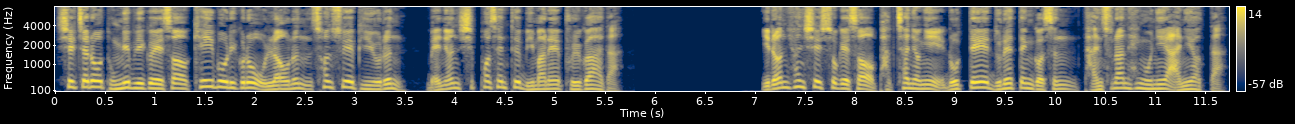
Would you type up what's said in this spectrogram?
실제로 독립리그에서 K보리그로 올라오는 선수의 비율은 매년 10% 미만에 불과하다. 이런 현실 속에서 박찬영이 롯데에 눈에 띈 것은 단순한 행운이 아니었다.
